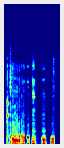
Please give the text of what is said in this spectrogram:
Tempo.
